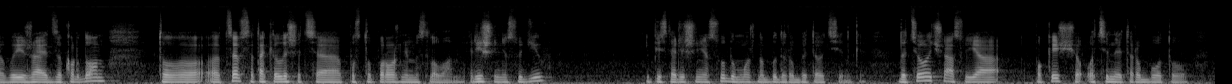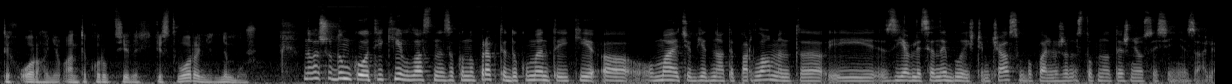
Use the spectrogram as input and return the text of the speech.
виїжджають за кордон, то це все таки лишиться пустопорожніми словами. Рішення судів, і після рішення суду можна буде робити оцінки. До цього часу я поки що оцінити роботу тих органів антикорупційних, які створені, не можу. На вашу думку, от які власне законопроекти, документи, які е, мають об'єднати парламент е, і з'являться найближчим часом, буквально вже наступного тижня у сесійній залі,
